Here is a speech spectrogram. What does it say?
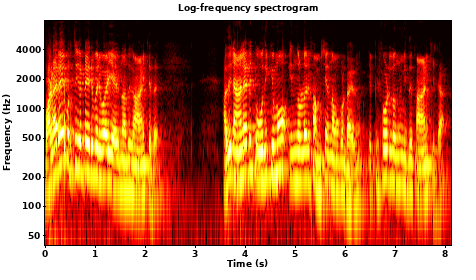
വളരെ വൃത്തികെട്ട ഒരു പരിപാടിയായിരുന്നു അത് കാണിച്ചത്. അത് ലാലേട്ടൻ ചോദിക്കുമോ എന്നുള്ളൊരു സംശയം നമുക്കുണ്ടായിരുന്നു. എപ്പിസോഡിലൊന്നും ഇത് കാണിച്ചില്ല.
